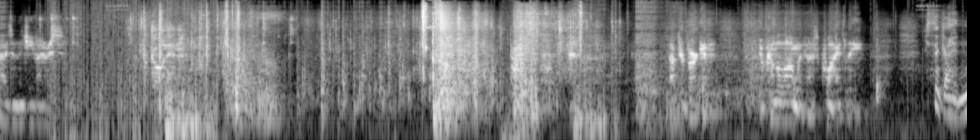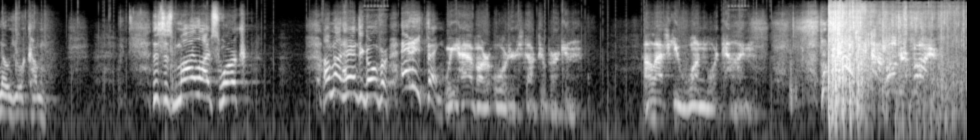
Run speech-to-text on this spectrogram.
eyes on the G-Virus. We're going in. Dr. Birkin, you'll come along with us quietly. You think I didn't know you were coming? This is my life's work. I'm not handing over anything. We have our orders, Dr. Birkin. I'll ask you one more time. Hold your fire!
